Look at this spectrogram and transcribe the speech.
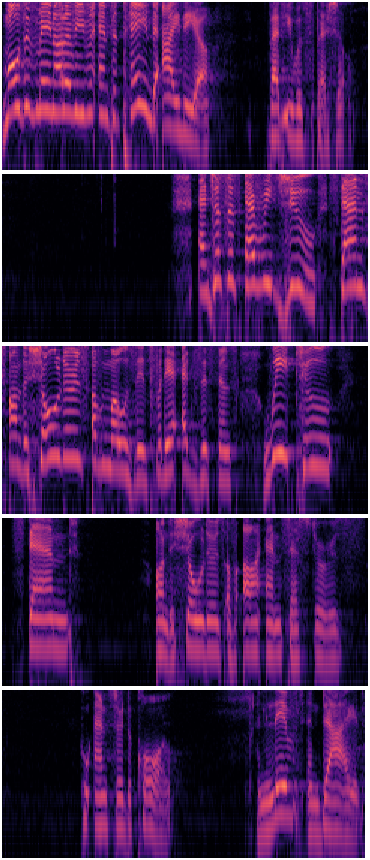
Moses may not have even entertained the idea that he was special. And just as every Jew stands on the shoulders of Moses for their existence, we too stand on the shoulders of our ancestors who answered the call and lived and died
